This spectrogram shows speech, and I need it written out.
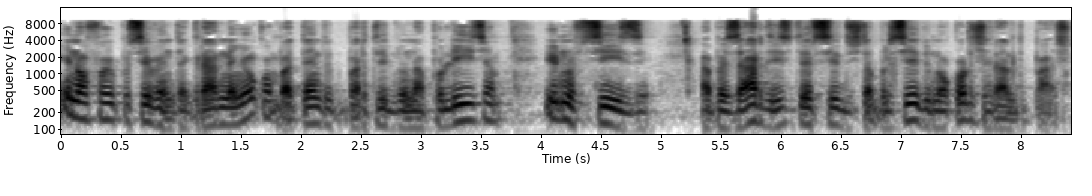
e não foi possível integrar nenhum combatente do partido na polícia e no CISI apesar disso ter sido estabelecido no Acordo Geral de Paz.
